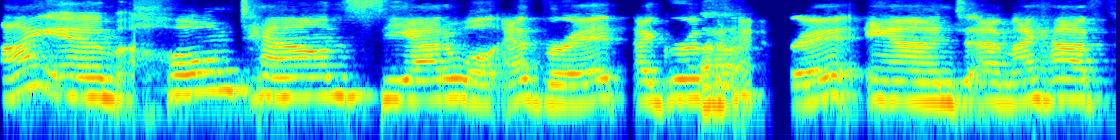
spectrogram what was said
I am hometown Seattle, well, Everett. I grew up uh-huh. in Everett and um, I have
